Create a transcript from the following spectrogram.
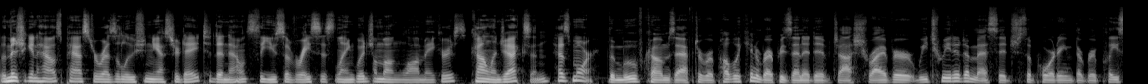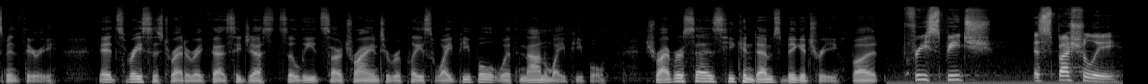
The Michigan House passed a resolution yesterday to denounce the use of racist language among lawmakers. Colin Jackson has more. The move comes after Republican Representative Josh Schriver retweeted a message supporting the replacement theory. It's racist rhetoric that suggests elites are trying to replace white people with non white people. Schriver says he condemns bigotry, but. Free speech, especially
